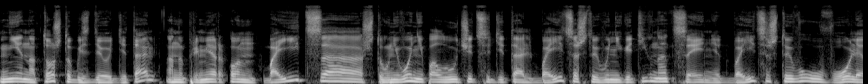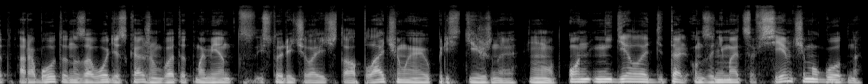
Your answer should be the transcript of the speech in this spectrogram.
Не на то, чтобы сделать деталь, а, например, он боится, что у него не получится деталь, боится, что его негативно оценят, боится, что его уволят, а работа на заводе, скажем, в этот момент истории человечества оплачиваемая, престижная. Вот. Он не делает деталь, он занимается всем, чем угодно,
